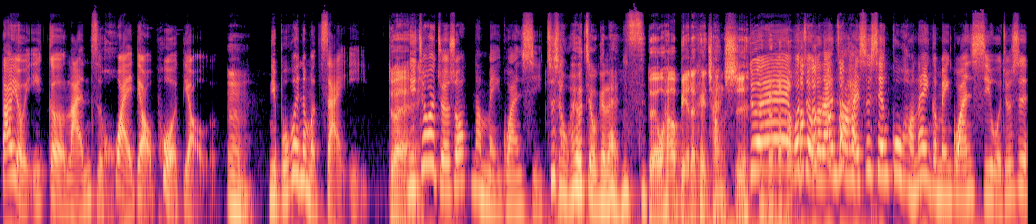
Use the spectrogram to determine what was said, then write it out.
当有一个篮子坏掉、破掉了，嗯，你不会那么在意。对，你就会觉得说，那没关系，至少我还有九个篮子。对，我还有别的可以尝试。对，我九个篮子还是先顾好那个没关系，我就是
